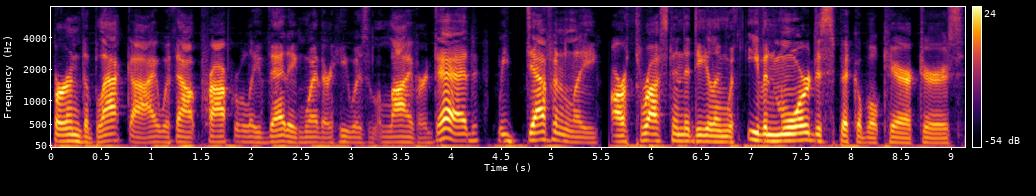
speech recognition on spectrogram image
burned the black guy without properly vetting whether he was alive or dead, we definitely are thrust into dealing with even more despicable characters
